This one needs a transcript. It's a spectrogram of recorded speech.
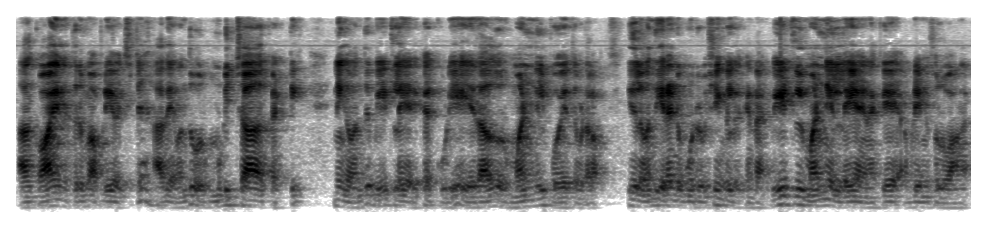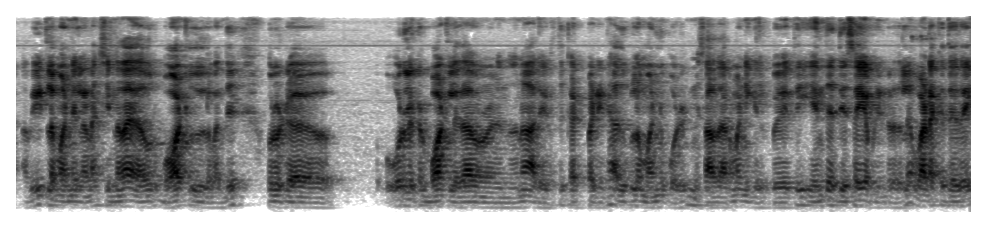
அந்த காயினை திரும்ப அப்படியே வச்சுட்டு அதை வந்து ஒரு முடிச்சாக கட்டி நீங்கள் வந்து வீட்டில் இருக்கக்கூடிய ஏதாவது ஒரு மண்ணில் புதைத்து விடலாம். இதில் வந்து இரண்டு மூன்று விஷயங்கள் இருக்கின்றன. வீட்டில் மண் இல்லையா எனக்கு? அப்படின்னு சொல்லுவாங்க. வீட்டில் மண் இல்லைன்னா சின்னதாக ஏதாவது ஒரு பாட்டிலில் வந்து ஒரு ஒரு லிட்டர் பாட்டில் ஏதாவது ஒன்று இருந்ததுன்னா அதை எடுத்து கட் பண்ணிவிட்டு அதுக்குள்ளே மண் போட்டுட்டு சாதாரணமாக நீங்கள் போயிட்டு எந்த திசை அப்படின்றதுல வடக்கு திசை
